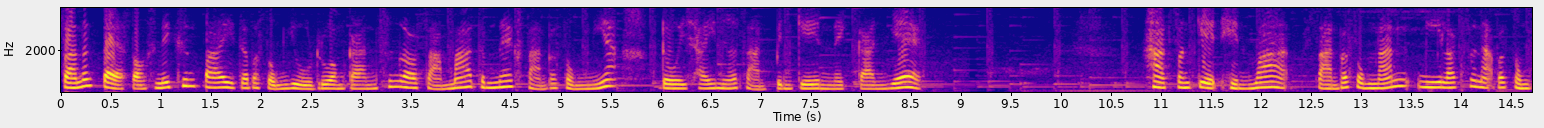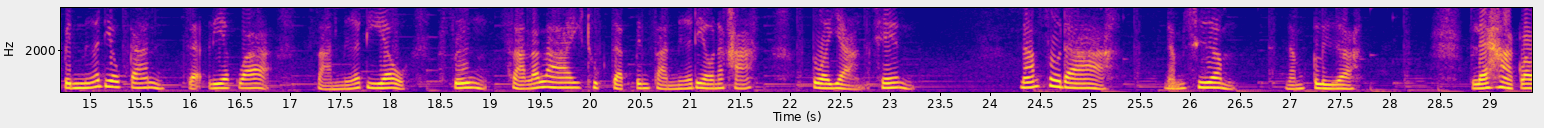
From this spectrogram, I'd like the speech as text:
สารตั้งแต่ 2 ชนิดขึ้นไปจะผสมอยู่รวมกัน ซึ่งเราสามารถจำแนกสารผสมเนี้ยโดยใช้เนื้อสารเป็นเกณฑ์ในการแยก หากสังเกตเห็นว่าสารผสมนั้นมีลักษณะผสมเป็นเนื้อเดียวกัน จะเรียกว่า สารเนื้อเดียว ซึ่งสารละลายถูกจัดเป็นสารเนื้อเดียวนะคะ ตัวอย่างเช่น น้ำโซดา น้ำเชื่อม น้ำเกลือ และหากเรา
